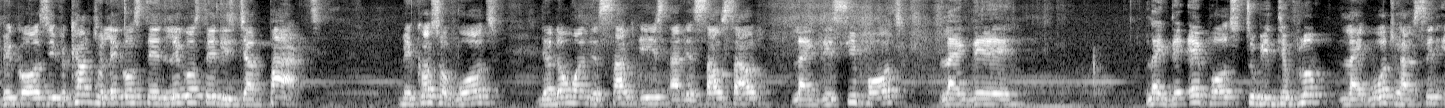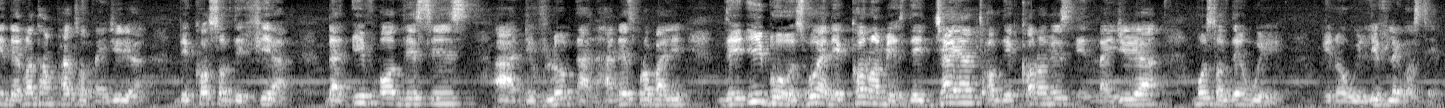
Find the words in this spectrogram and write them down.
Because if you come to Lagos State, Lagos State is jam packed because of what They don't want the southeast and the south south, like the seaport, like the like the airports to be developed like what we have seen in the northern part of Nigeria because of the fear that if all these things are developed and harnessed properly, the Igbos, who are the economists, the giant of the economists in Nigeria, most of them will, you know, will leave Lagos State.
